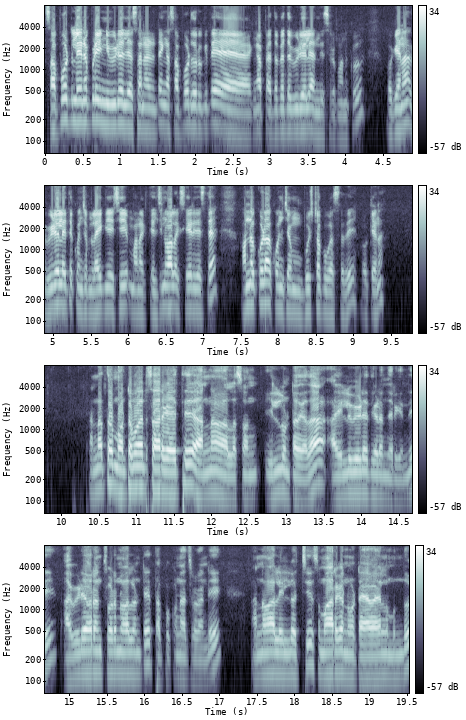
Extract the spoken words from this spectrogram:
సపోర్ట్ లేనప్పుడు ఇన్ని వీడియోలు చేస్తున్నాడంటే ఇంకా సపోర్ట్ దొరికితే ఇంకా పెద్ద పెద్ద వీడియోలే అందిస్తాడు మనకు. ఓకేనా? వీడియోలు అయితే కొంచెం లైక్ చేసి మనకు తెలిసిన వాళ్ళకి షేర్ చేస్తే అన్న కూడా కొంచెం బూస్టప్ వస్తుంది. ఓకేనా? అన్నతో మొట్టమొదటిసారిగా అయితే అన్న వాళ్ళ సొంత ఇల్లు ఉంటుంది కదా ఆ ఇల్లు వీడియో తీయడం జరిగింది. ఆ వీడియో ఎవరైనా చూడని వాళ్ళు ఉంటే తప్పకుండా చూడండి. అన్న వాళ్ళ ఇల్లు వచ్చి సుమారుగా నూట యాభై ఏళ్ళ ముందు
